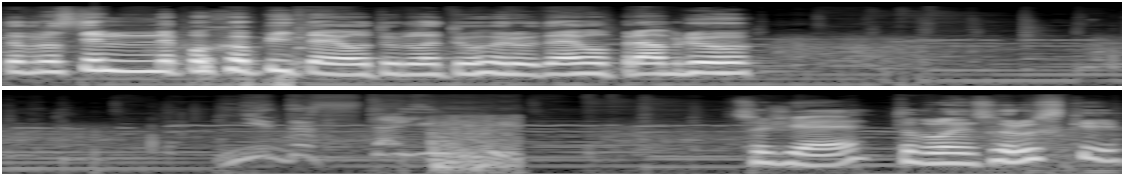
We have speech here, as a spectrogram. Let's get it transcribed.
To prostě nepochopíte, jo, tuhle tu hru, to je opravdu... Cože? To bylo něco rusky.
